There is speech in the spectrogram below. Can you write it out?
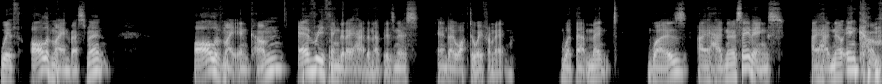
with all of my investment, all of my income, everything that I had in that business, and I walked away from it. What that meant was I had no savings. I had no income.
